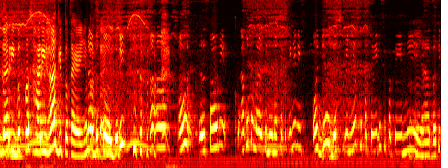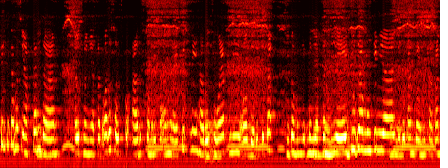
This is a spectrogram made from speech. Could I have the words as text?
nggak ribet pas hari H gitu kayaknya Nah betul, jadi uh, uh, oh tahu nih, aku mau melahirkan di rumah sakit ini nih. Oh dia ada screeningnya seperti ini seperti ini ya. Berarti kan kita menyiapkan kan, harus menyiapkan oh, harus harus harus pemeriksaan rapid nih, harus swab nih. Oh jadi kita juga men- menyiapkan biaya juga mungkin ya, gitu kan kalau misalkan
